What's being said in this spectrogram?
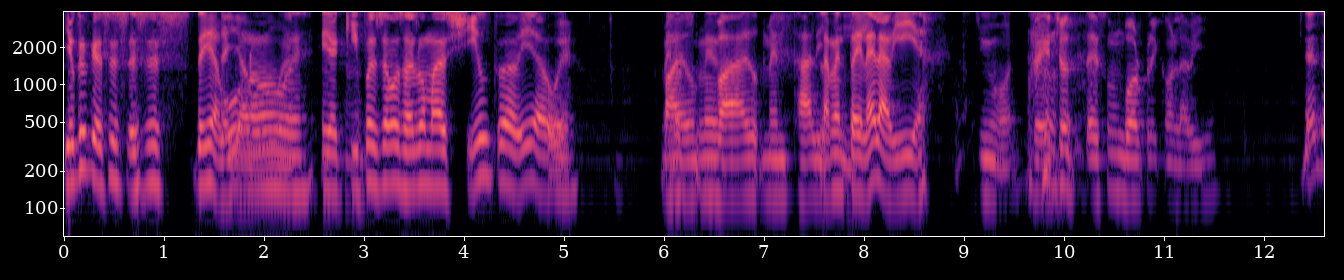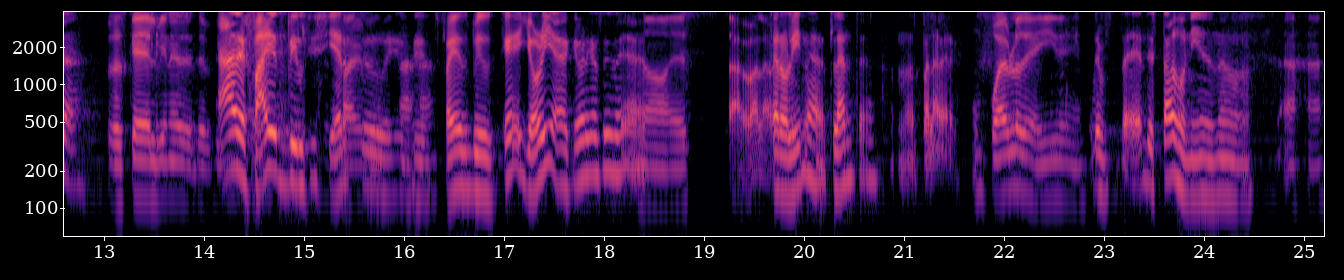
Yo creo que eso es, eso es déjà vu, Déjà vu, ¿no, güey. Y aquí pues somos algo más chill todavía, güey. Menos- me- vile mentality. La mentalidad de la villa. Simón. De hecho, es un wordplay con la villa. ¿Neta? Pues es que él viene de... de- Ah, de Fayetteville, sí, De cierto, Fayetteville, güey. De. Fayetteville. ¿Qué? ¿Georgia? ¿Qué verga es eso allá? No, es... la verga. Carolina, Atlanta. No, para la verga. Un pueblo de ahí, de... De, de- Estados Unidos, no. Ajá.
